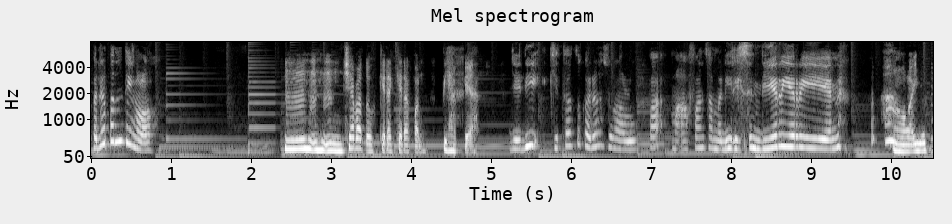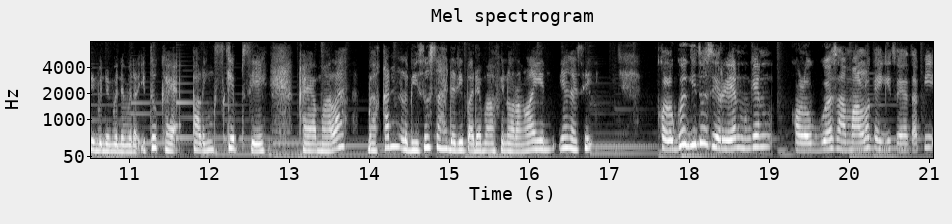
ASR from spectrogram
Padahal penting loh. Hmm, siapa tuh kira-kira kon pihak ya? Jadi kita tuh kadang suka lupa maafan sama diri sendiri, Rin. Oh iya sih bener-bener bener. itu kayak paling skip sih. Kayak malah bahkan lebih susah daripada maafin orang lain, ya nggak sih? kalau gue gitu sih Rian mungkin kalau gue sama lo kayak gitu ya tapi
